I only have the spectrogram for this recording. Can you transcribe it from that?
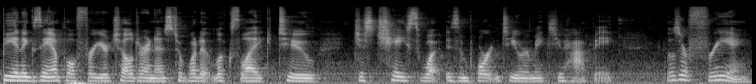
be an example for your children as to what it looks like to just chase what is important to you or makes you happy. Those are freeing.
